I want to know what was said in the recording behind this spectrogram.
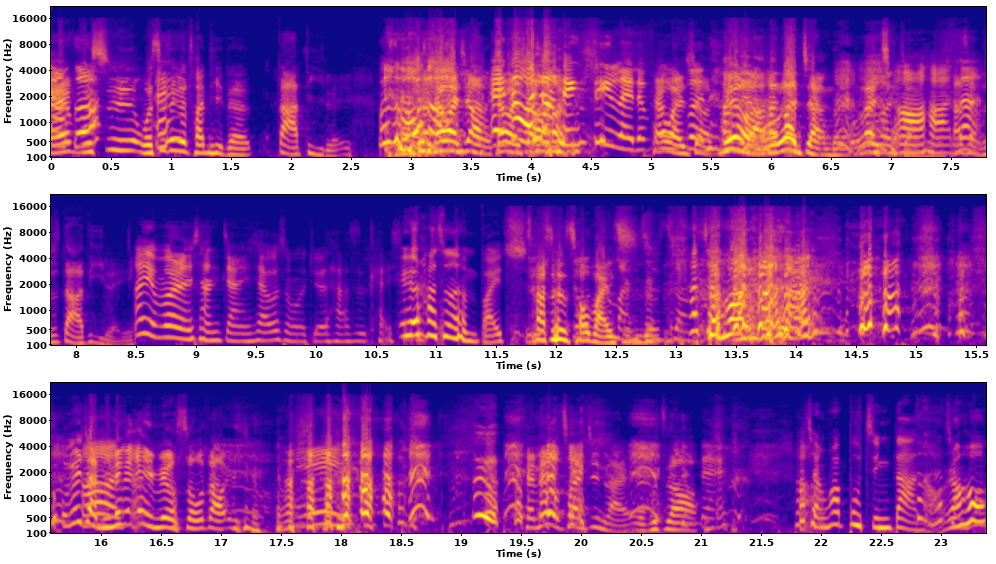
哎，不是，我是这个团体的大地雷。为什么？为什么？开玩笑的，哎，开玩那我想，听地雷的部分。开玩笑，没有啦，我乱讲的，我乱讲哦，的。好，那他才不是大地雷。那有没有人想讲一下为什么我觉得他是开心因？为他真的很白痴，他真的超白痴。他讲话 我跟你讲，你那个 A 没有收到，哎 可能有串进来，我不知道。对，他讲话不经大脑，然后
